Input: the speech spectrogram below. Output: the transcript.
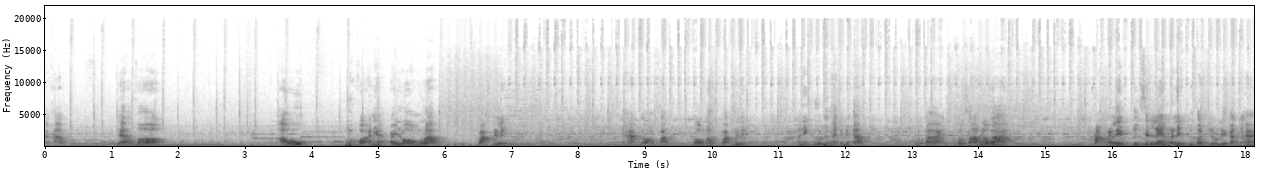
นะครับ แล้วก็ เอามือขวาเนี่ยไปรองรับปลั๊กแม่เหล็กนะฮะรองปลั๊กรองรับปลั๊กแม่เหล็ก อันนี้คือเหนือใช่ไหมครับตัวใต้เราทราบแล้วว่าปลั๊กแม่เหล็ก หรือเส้นแรงแม่เหล็กเมื่อก่อนที่เราเรียกกันนะฮะ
